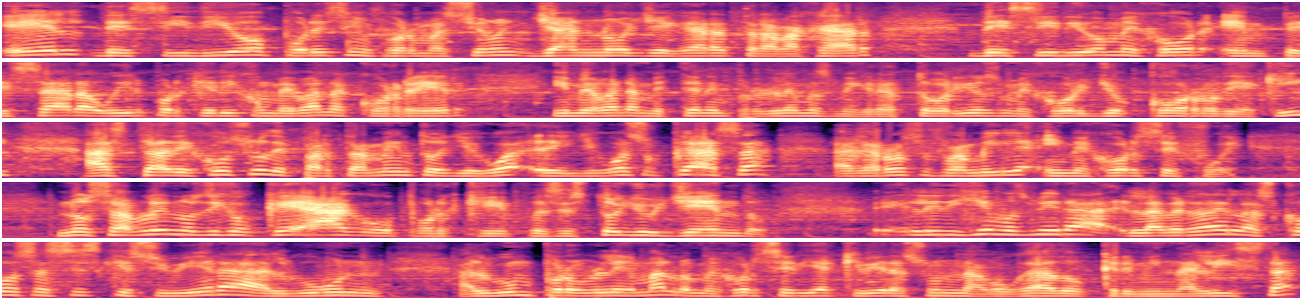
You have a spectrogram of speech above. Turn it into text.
él decidió por esa información ya no llegar a trabajar, decidió mejor empezar a huir porque dijo me van a correr y me van a meter en problemas migratorios, mejor yo corro de aquí. Hasta dejó su departamento, llegó a, eh, llegó a su casa, agarró a su familia y mejor se fue. Nos habló y nos dijo, ¿qué hago? Porque pues estoy huyendo. Eh, le dijimos, mira, la verdad de las cosas es que si hubiera algún, algún problema, lo mejor sería que hubieras un abogado criminalista.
